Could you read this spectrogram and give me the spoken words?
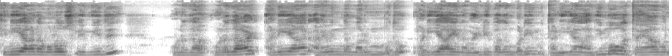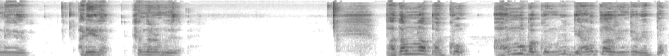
திணியான மனோசலி மீது உனதா உனதாள் அணியார் அரவிந்த மர்மதோ மணியா என வள்ளி பதம்படியும் தனியா அதிமோக தயாவர்ணங்கள் அடிகிறார் கந்தனமுது பதம்னா பக்குவம். ஆன்ம பக்குவம் தியானத்தால் இருக்கின்ற வெப்பம்.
